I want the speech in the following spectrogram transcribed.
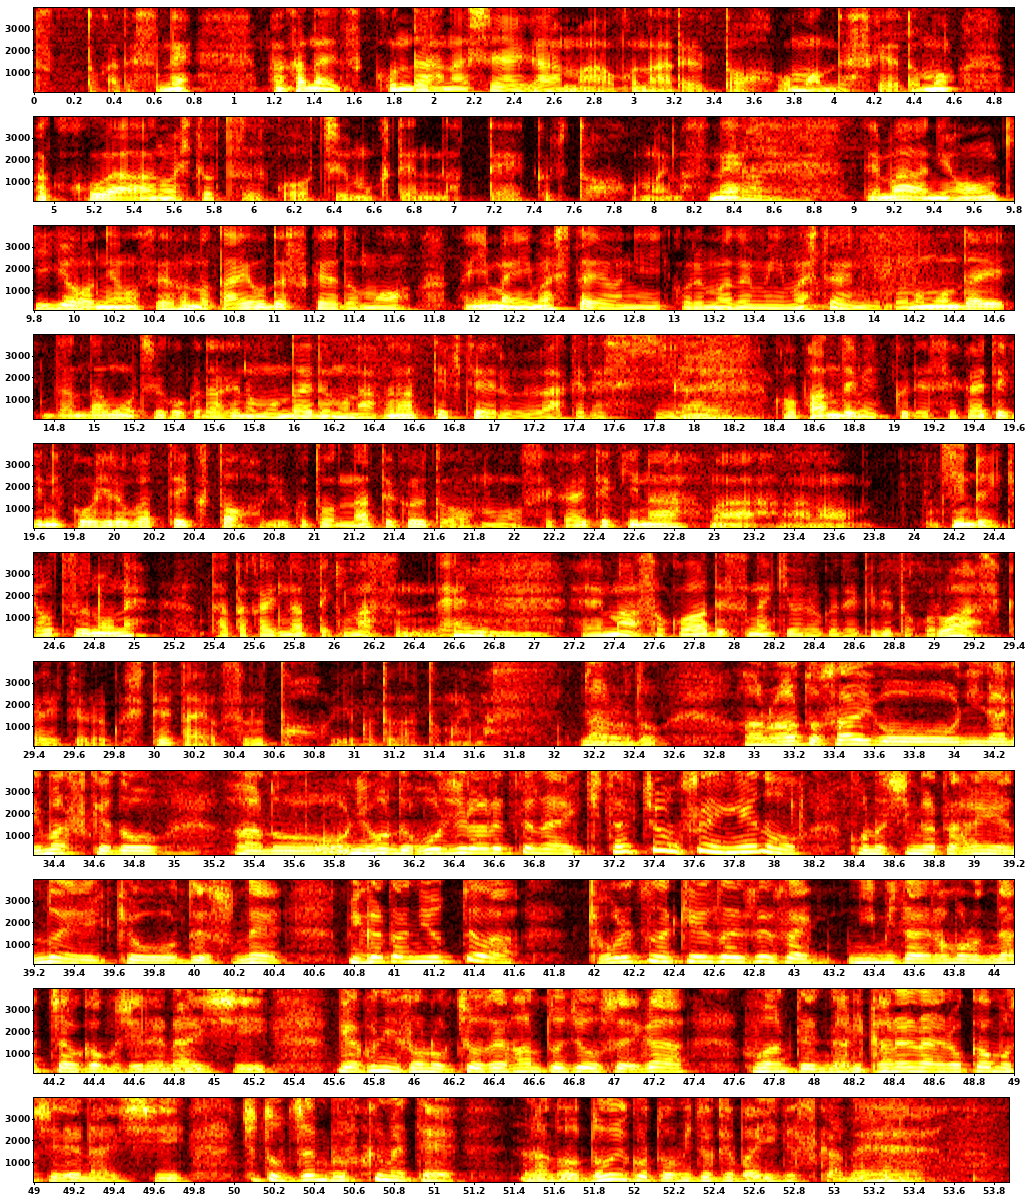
ですね、まあ、かなり突っ込んだ話し合いがまあ行われると思うんですけれども、まあ、ここがあの一つこう注目点になってくると思いますね。はい、でまあ日本企業日本政府の対応ですけれども今言いましたようにこれまでも言いましたようにこの問題だんだんもう中国だけの問題でもなくなってきているわけですし、はい、こうパンデミックで世界的にこう広がっていくということになってくるともう世界的なまああの人類共通のね戦いになってきますんで、うん、えー、まあそこはですね協力できるところはしっかり協力して対応するということだと思います。なるほどあのあと最後になりますけどあの日本で報じられてない北朝鮮へのこの新型肺炎の影響ですね見方によっては強烈な経済制裁にみたいなものになっちゃうかもしれないし逆にその朝鮮半島情勢が不安定になりかねないのかもしれないしちょっと全部含めてあのどういうことを見とけばいいですかね。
